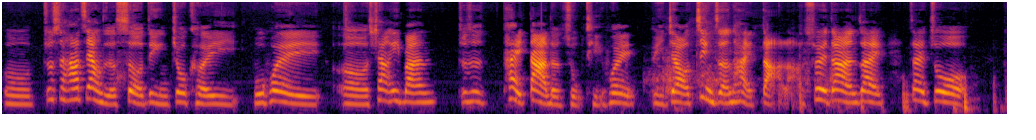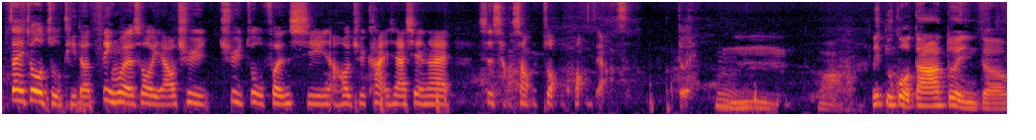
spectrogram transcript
呃，就是它这样子的设定，就可以不会呃，像一般就是太大的主题会比较竞争太大啦。所以当然在在做在做主题的定位的时候，也要去去做分析，然后去看一下现在市场上的状况，这样子。对，嗯。哇，诶，如果大家对你的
